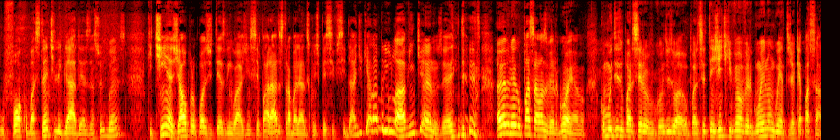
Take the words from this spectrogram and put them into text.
o foco bastante ligado às danças urbanas, que tinha já o propósito de ter as linguagens separadas, trabalhadas com especificidade, que ela abriu lá há 20 anos. né? Aí o nego passa umas vergonhas. Como diz o parceiro, como diz o parceiro, tem gente que vê uma vergonha e não aguenta, já quer passar.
